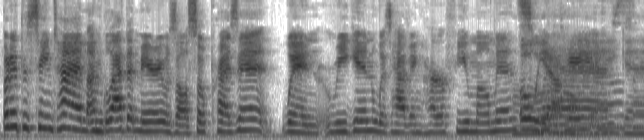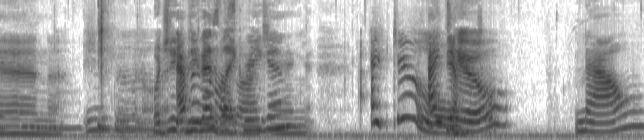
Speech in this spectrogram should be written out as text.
But at the same time, I'm glad that Mary was also present when Reagan was having her few moments. Oh, yeah. Okay. Reagan. Would you, do you guys was like Reagan? I do. I do. Now,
